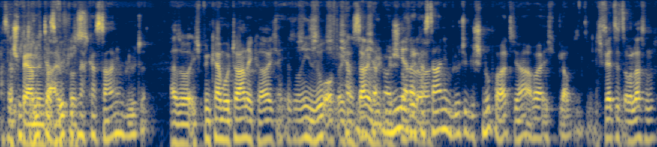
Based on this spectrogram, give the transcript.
Also, der Spermien das wirklich nach Kastanienblüte? Also ich bin kein Botaniker, ich habe jetzt noch nie so oft an ich habe Kastanienblüten hab noch nie an der geschnuppert, Kastanienblüte geschnuppert, ja, aber ich glaube, Ich werde es jetzt auch lassen.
